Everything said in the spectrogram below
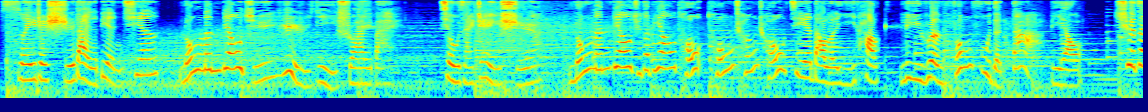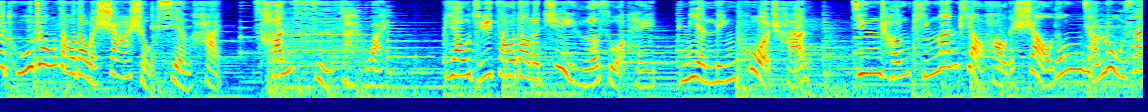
随着时代的变迁，龙门镖局日益衰败。就在这时，龙门镖局的镖头童承畴接到了一趟利润丰富的大镖。却在途中遭到了杀手陷害，惨死在外。镖局遭到了巨额索赔，面临破产。京城平安票号的少东家陆三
